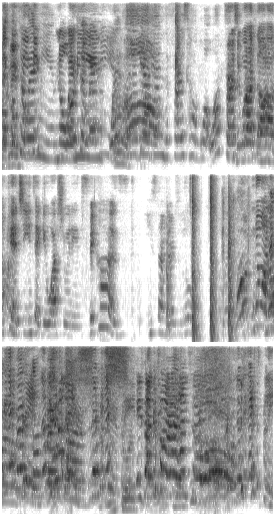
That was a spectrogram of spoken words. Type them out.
Excuse me. Oh, so what I mean? No, what I Oh, mean? Wait, what is it again? The first hog what what? First water hog catch, you take you wash with it. Because your standards low. No, let me explain. Let me explain. Let me explain. Is that the correct answer? No, let me explain.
